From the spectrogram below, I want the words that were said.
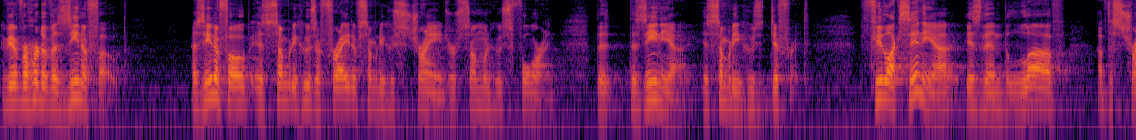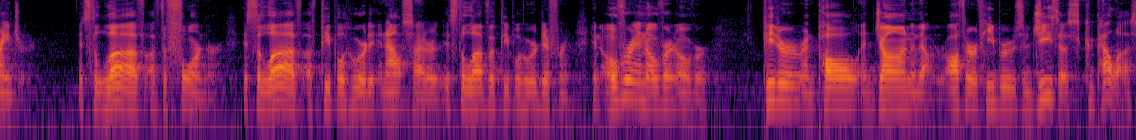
Have you ever heard of a xenophobe? A xenophobe is somebody who's afraid of somebody who's strange or someone who's foreign. The, the xenia is somebody who's different. Philoxenia is then the love of the stranger. It's the love of the foreigner. It's the love of people who are an outsider. It's the love of people who are different. And over and over and over, Peter and Paul and John and the author of Hebrews and Jesus compel us.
